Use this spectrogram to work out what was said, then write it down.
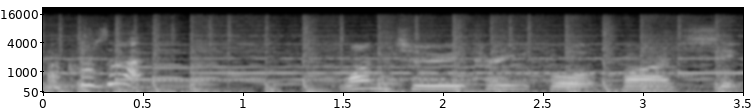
How cool is that? One, two, three, four, five, six,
